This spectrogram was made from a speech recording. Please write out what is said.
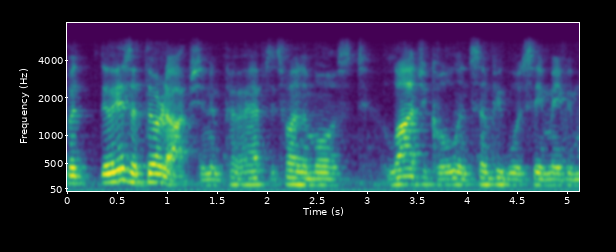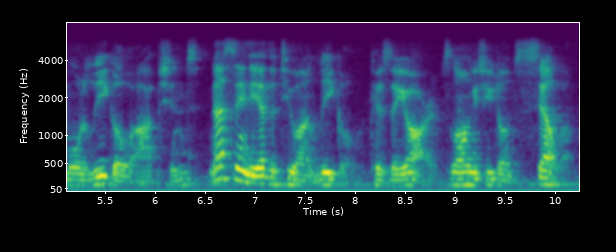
but there is a third option, and perhaps it's one of the most logical, and some people would say maybe more legal options. Not saying the other two aren't legal, because they are, as long as you don't sell them.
